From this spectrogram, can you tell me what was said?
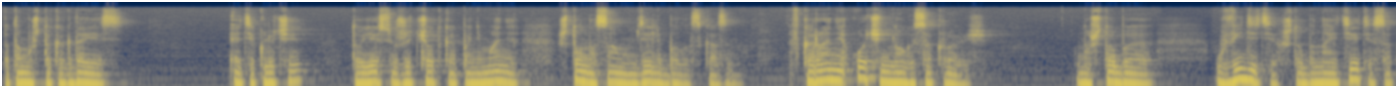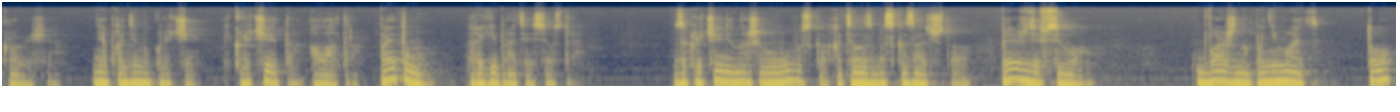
Потому что когда есть эти ключи, то есть уже четкое понимание, что на самом деле было сказано. В Коране очень много сокровищ, но чтобы увидеть их, чтобы найти эти сокровища, необходимы ключи. И ключи — это «АЛЛАТРА». Поэтому Дорогие братья и сестры, в заключение нашего выпуска хотелось бы сказать, что прежде всего важно понимать то,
